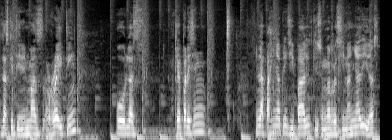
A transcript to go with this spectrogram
las que tienen más rating o las que aparecen en la página principal, que son las recién añadidas,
